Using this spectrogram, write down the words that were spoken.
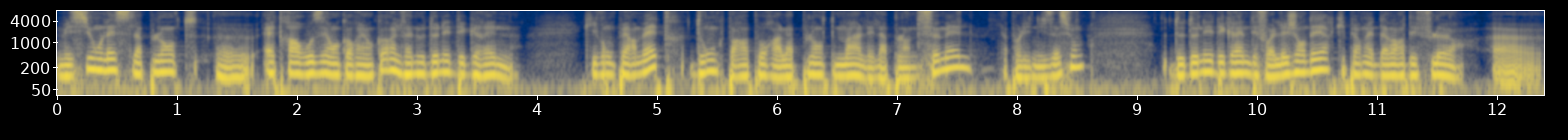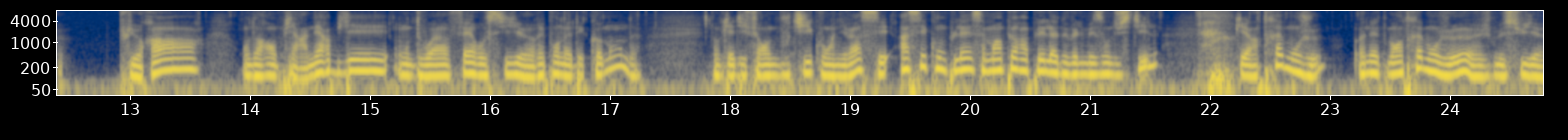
Mais si on laisse la plante euh, être arrosée encore et encore, elle va nous donner des graines qui vont permettre, donc par rapport à la plante mâle et la plante femelle, la pollinisation, de donner des graines des fois légendaires qui permettent d'avoir des fleurs euh, plus rares. On doit remplir un herbier, on doit faire aussi euh, répondre à des commandes. Donc il y a différentes boutiques où on y va. C'est assez complet. Ça m'a un peu rappelé la nouvelle maison du style, qui est un très bon jeu. Honnêtement, très bon jeu. Je me suis euh,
